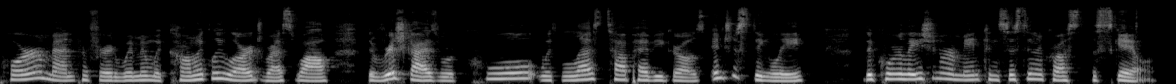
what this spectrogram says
poorer men preferred women with comically large breasts, while the rich guys were cool with less top heavy girls. Interestingly, the correlation remained consistent across the scale.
